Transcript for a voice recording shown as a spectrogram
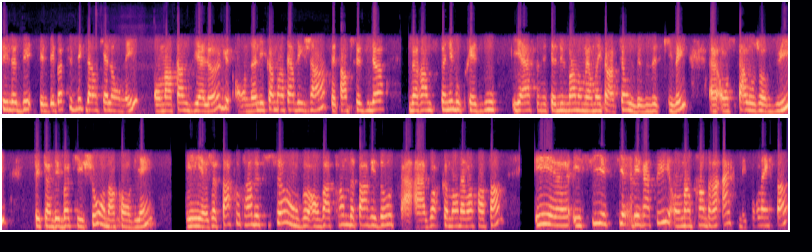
C'est le, le, débat public dans lequel on est. On entend le dialogue, on a les commentaires des gens. Cette entrevue-là me rendre disponible auprès de vous. Hier, ce n'était nullement mon intention de vous esquiver. Euh, on se parle aujourd'hui. C'est un débat qui est chaud, on en convient. Et euh, j'espère qu'au travers de tout ça, on va, on va apprendre de part et d'autre à, voir comment on avance ensemble. Et, euh, et si s'il y a des ratés, on en prendra acte. Mais pour l'instant,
